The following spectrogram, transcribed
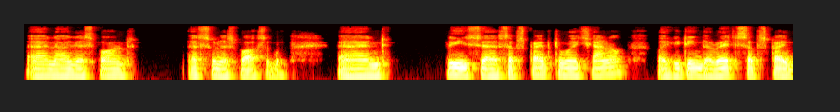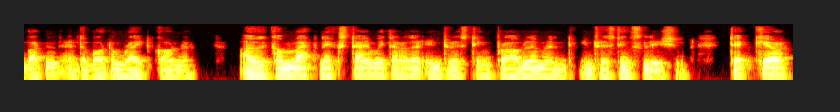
and I'll respond as soon as possible. And please uh, subscribe to my channel by hitting the red subscribe button at the bottom right corner. I will come back next time with another interesting problem and interesting solution. Take care.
